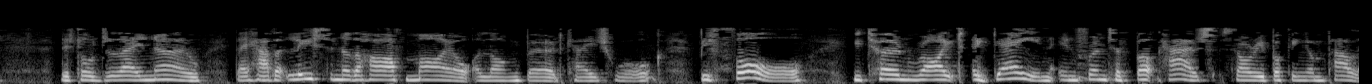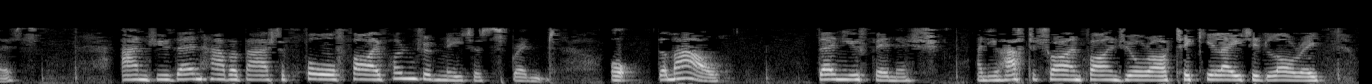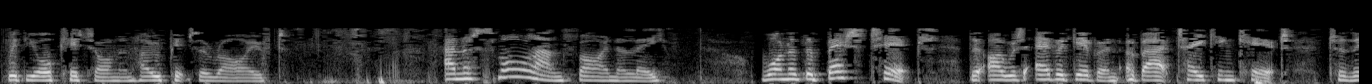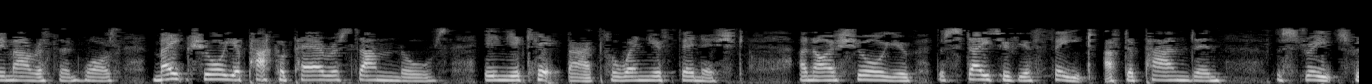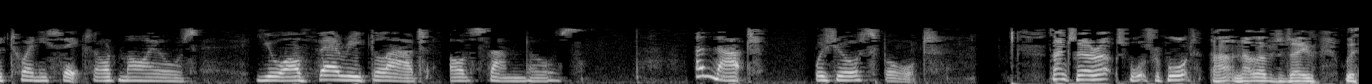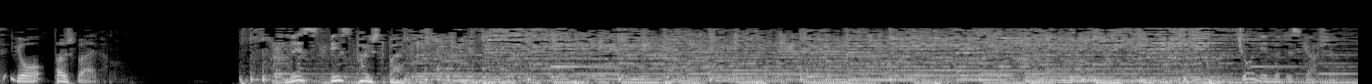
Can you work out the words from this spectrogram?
Little do they know they have at least another half mile along Birdcage Walk before you turn right again in front of Buck House, sorry, Buckingham Palace, and you then have about a four, five hundred metre sprint up the Mall. Then you finish, and you have to try and find your articulated lorry with your kit on and hope it's arrived. And a small and finally, one of the best tips that I was ever given about taking kit to the marathon was make sure you pack a pair of sandals in your kit bag for when you're finished. And I assure you, the state of your feet after pounding the streets for 26 odd miles, you are very glad of sandals. And that was your sport. Thanks, Sarah. Sports report. Uh, now over to Dave with your postbag. This is Postbag. Join in the discussion.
